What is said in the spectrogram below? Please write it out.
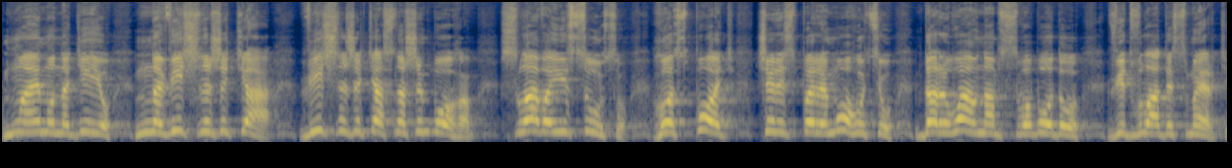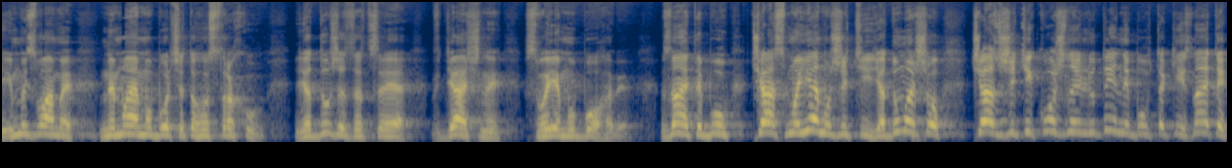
маємо надію на вічне життя, вічне життя з нашим Богом. Слава Ісусу! Господь через перемогу цю дарував нам свободу від влади смерті. І ми з вами не маємо більше того страху. Я дуже за це вдячний своєму Богові. Знаєте, був час в моєму житті. Я думаю, що час в житті кожної людини був такий. Знаєте,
